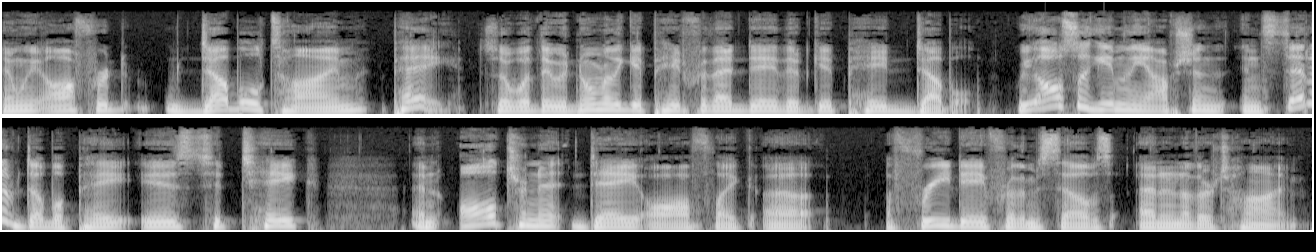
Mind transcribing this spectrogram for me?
And we offered double time pay. So what they would normally get paid for that day, they'd get paid double. We also gave them the option, instead of double pay, is to take an alternate day off, like a, a free day for themselves at another time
